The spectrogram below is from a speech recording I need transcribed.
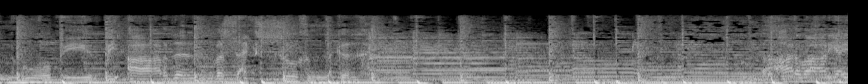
En hoe op hier die aarde was ek so gelukkig. Daar waar jy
